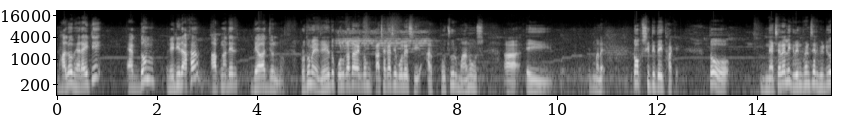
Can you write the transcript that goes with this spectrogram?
ভালো ভ্যারাইটি একদম রেডি রাখা আপনাদের দেওয়ার জন্য। প্রথমে যেহেতু কলকাতার একদম কাছাকাছি বলেছি আর প্রচুর মানুষ এই মানে টপ সিটিতেই থাকে। তো ন্যাচারালি গ্রিন ফ্রেন্ডসের ভিডিও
